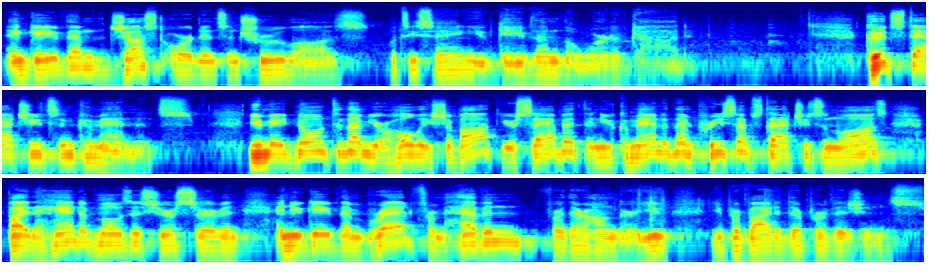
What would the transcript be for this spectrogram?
and gave them just ordinance and true laws. What's he saying? You gave them the word of God. Good statutes and commandments you made known to them your holy Shabbat, your Sabbath, and you commanded them precepts, statutes, and laws by the hand of Moses, your servant, and you gave them bread from heaven for their hunger. You, you provided their provisions.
